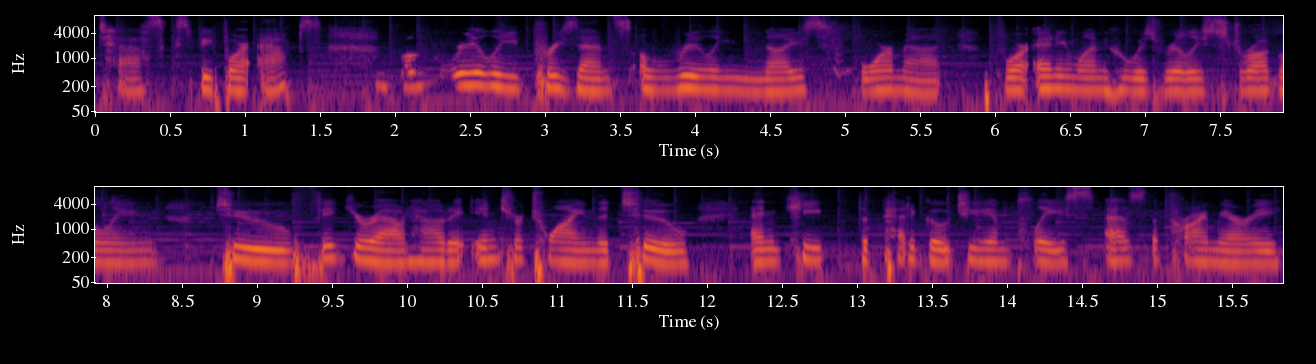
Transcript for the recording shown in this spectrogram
tasks before apps mm-hmm. book really presents a really nice format for anyone who is really struggling to figure out how to intertwine the two and keep the pedagogy in place as the primary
